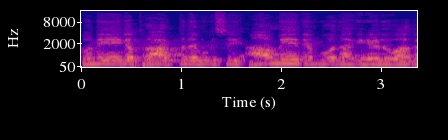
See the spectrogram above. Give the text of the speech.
ಕೊನೆಗೆ ಪ್ರಾರ್ಥನೆ ಮುಗಿಸಿ ಆಮೇನ್ ಎಂಬುದಾಗಿ ಹೇಳುವಾಗ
